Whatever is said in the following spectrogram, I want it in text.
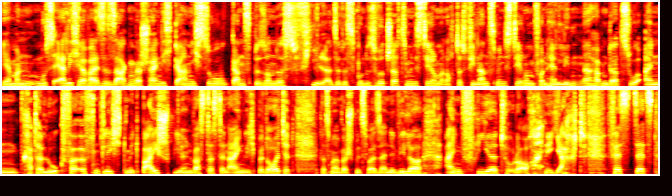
Ja, man muss ehrlicherweise sagen, wahrscheinlich gar nicht so ganz besonders viel. Also das Bundeswirtschaftsministerium und auch das Finanzministerium von Herrn Lindner haben dazu einen Katalog veröffentlicht mit Beispielen, was das denn eigentlich bedeutet, dass man beispielsweise eine Villa einfriert oder auch eine Yacht festsetzt.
